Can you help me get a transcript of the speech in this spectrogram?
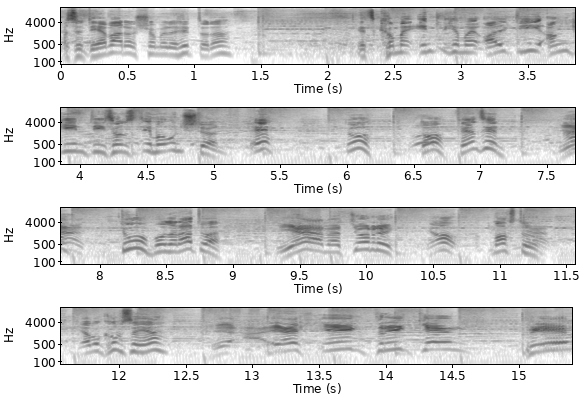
Also der war doch schon mal der Hit, oder? Jetzt kann man endlich einmal all die angehen, die sonst immer uns stören. Hey, du, da, Fernsehen. Ja. Du, Moderator. Ja, natürlich. Ja, machst du. Ja, wo kommst du her? Ja, ich, ich trinke Bier,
